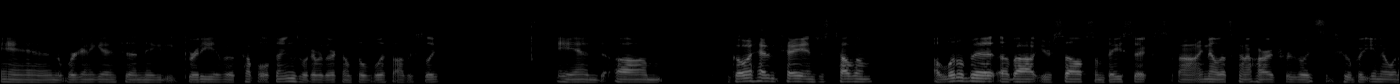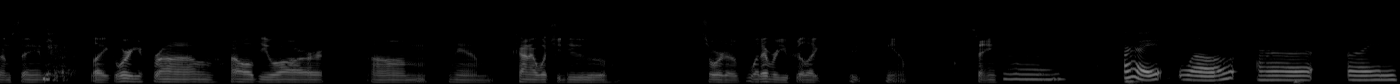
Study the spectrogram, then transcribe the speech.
and we're going to get into the nitty gritty of a couple of things, whatever they're comfortable with, obviously. And um, go ahead and Tei and just tell them a little bit about yourself, some basics. Uh, I know that's kind of hard for Zoids to do, but you know what I'm saying. Like where are you're from, how old you are, um, and kind of what you do, sort of whatever you feel like, you know, saying. Um, all right. Well, uh, I'm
